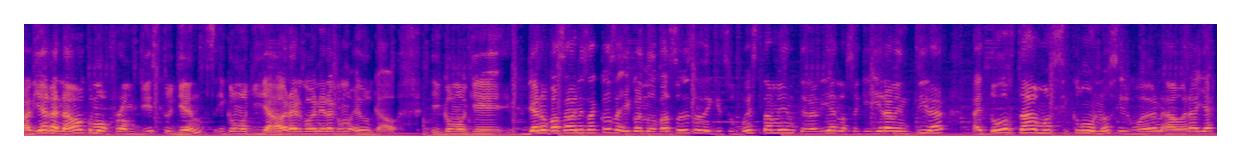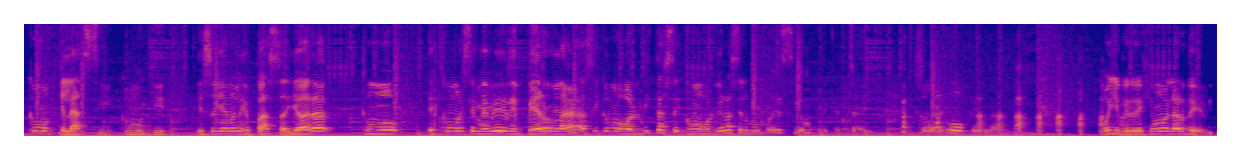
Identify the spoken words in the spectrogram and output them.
había ganado como from G's to Gents y como que ya ahora el weón era como educado. Y como que ya no pasaban esas cosas y cuando pasó eso de que supuestamente había no sé qué y era mentira, todos estábamos así como no, si el weón ahora ya es como classy, como que eso ya no le pasa y ahora como es como ese meme de perla, así como volviste a como volvieron a hacer lo mismo de siempre, ¿cachai? Eso me da como pena. Oye, pero dejemos hablar de él.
